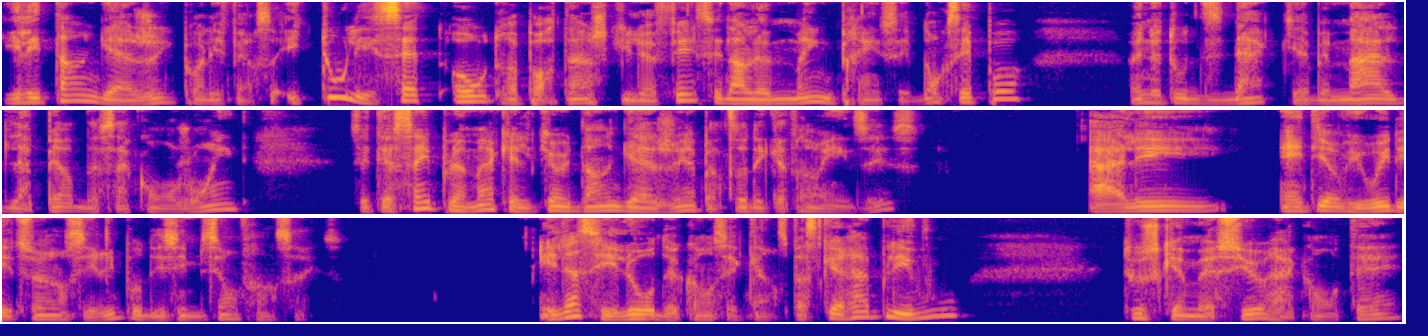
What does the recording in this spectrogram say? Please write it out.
Il est engagé pour aller faire ça. Et tous les sept autres reportages qu'il a fait, c'est dans le même principe. Donc, c'est pas un autodidacte qui avait mal de la perte de sa conjointe. C'était simplement quelqu'un d'engagé à partir des 90 à aller interviewer des tueurs en série pour des émissions françaises. Et là, c'est lourd de conséquences. Parce que rappelez-vous tout ce que monsieur racontait,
